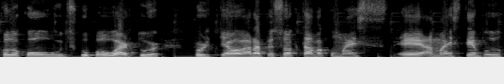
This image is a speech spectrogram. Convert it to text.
colocou, desculpa, o Arthur, porque era a pessoa que estava com mais, é, há mais tempo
